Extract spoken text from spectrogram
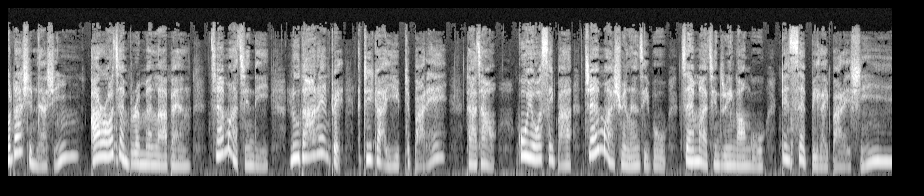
ော်တာရှင်များရှင်အာရောချံပရမန်လာဘန်ကျမ်းမာခြင်းသည်လူသားတိုင်းအတွက်အထူးအရေးဖြစ်ပါတယ်။ဒါကြောင့်ကိုရောစိတ်ပါကျမ်းမာရှင်လန်းစီဖို့ကျမ်းမာခြင်းသတင်းကောင်းကို တင်ဆက်ပေးလိုက်ပါတယ်ရှင်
